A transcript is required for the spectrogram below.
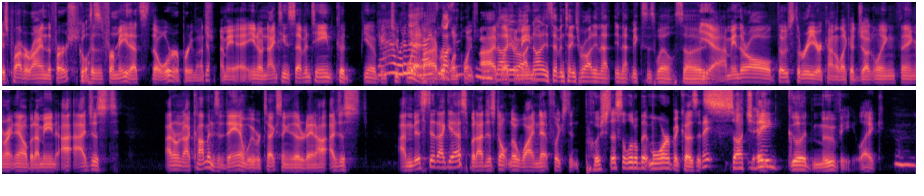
is Private Ryan the first? Of course. because for me, that's the order pretty much. Yep. I mean, uh, you know, 1917 could you know Yeah, be two what point about five or 1.5. no, like you're I right. mean, 1917's right in that in that mix as well. So yeah, I mean, they're all those three are kind of like a juggling thing right now. But I mean, I, I just, I don't know. I commented to Dan. We were texting the other day, and I, I just. I missed it, I guess, but I just don't know why Netflix didn't push this a little bit more because it's They- such a good movie. Like, Mhm.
